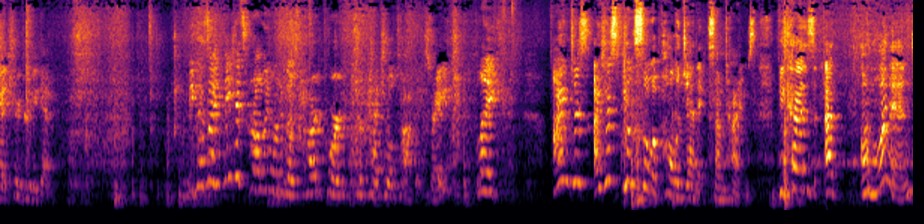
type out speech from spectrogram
get triggered again. Because I think it's probably one of those hardcore perpetual topics, right? Like, I'm just I just feel so apologetic sometimes because at on one end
